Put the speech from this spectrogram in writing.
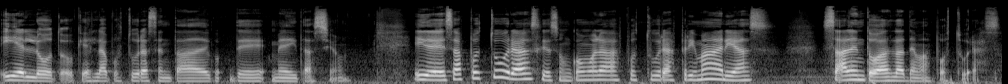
y el loto, que es la postura sentada de, meditación. Y de esas posturas, que son como las posturas primarias, salen todas las demás posturas.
